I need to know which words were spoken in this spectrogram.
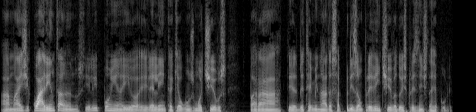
há mais de 40 anos. Ele põe aí, ele elenca aqui alguns motivos para ter determinado essa prisão preventiva do ex-presidente da República.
